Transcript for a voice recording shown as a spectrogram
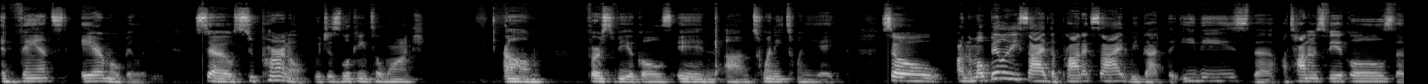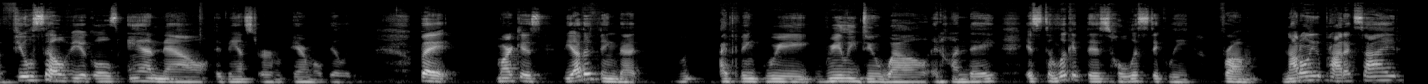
advanced air mobility. So Supernal, which is looking to launch um, first vehicles in um, 2028. So on the mobility side, the product side, we've got the EVs, the autonomous vehicles, the fuel cell vehicles, and now advanced air, air mobility. But Marcus, the other thing that I think we really do well at Hyundai is to look at this holistically from not only the product side,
